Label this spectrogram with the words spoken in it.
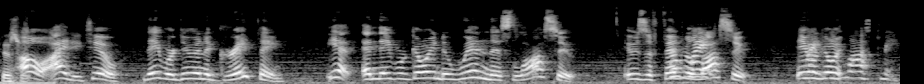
this was, Oh, I do too. They were doing a great thing. Yeah, and they were going to win this lawsuit. It was a federal wait. lawsuit. They Wait, were going. you lost me.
